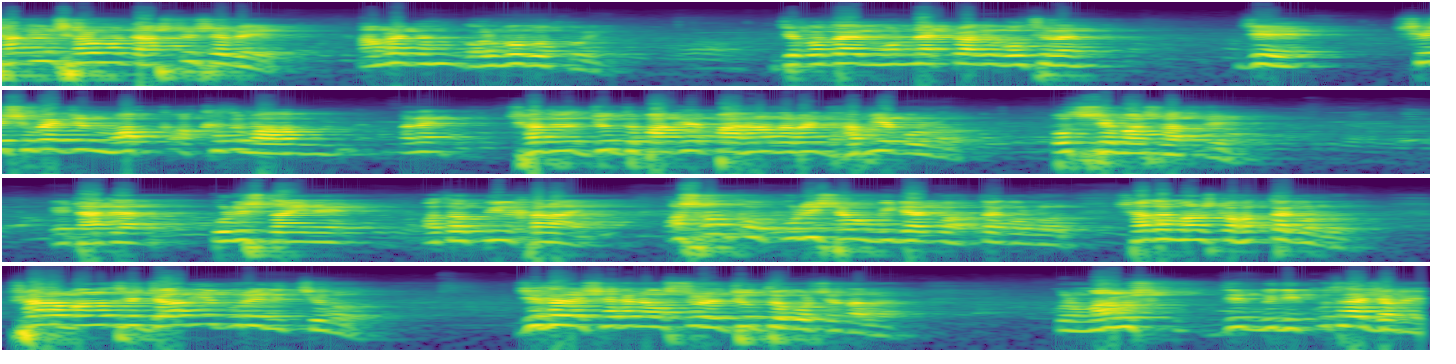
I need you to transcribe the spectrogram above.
স্বাধীন সার্বভৌম রাষ্ট্র হিসেবে আমরা গর্ববোধ করি। যে কথায় মন্না একটু আগে বলছিলেন যে সেই সময় একজন মক অখ্যাত মানে স্বাধীনতা যুদ্ধ পাখে পাহানাদার বাহিনী ঝাঁপিয়ে পড়ল পঁচিশে মার্চ রাত্রে। এই ঢাকার পুলিশ লাইনে অথবা পিলখানায় অসংখ্য পুলিশ এবং মিডিয়াকে হত্যা করল, সাধারণ মানুষকে হত্যা করল, সারা বাংলাদেশে জ্বালিয়ে পুড়িয়ে দিচ্ছিল। যেখানে সেখানে অস্ট্রেলিয়া যুদ্ধ করছে তারা। কোনো মানুষ দিকবিদি কোথায় যাবে?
